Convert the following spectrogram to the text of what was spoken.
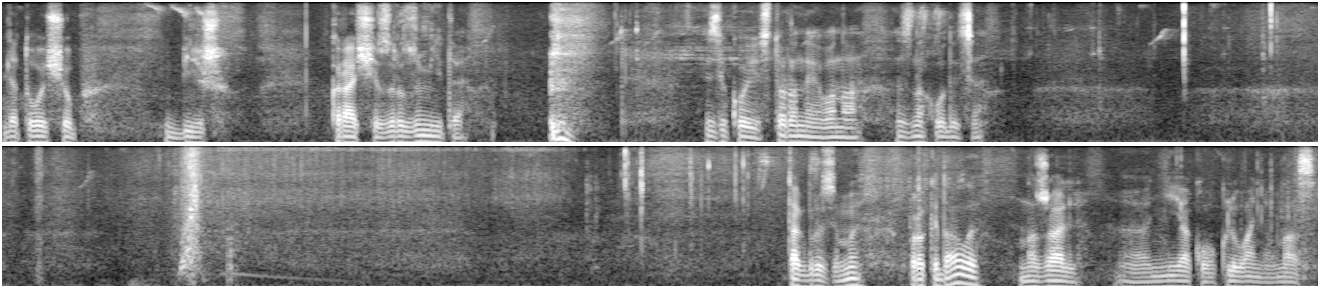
для того, щоб більш краще зрозуміти, з якої сторони вона знаходиться. Так, друзі, ми прокидали. На жаль, е, ніякого клювання у нас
